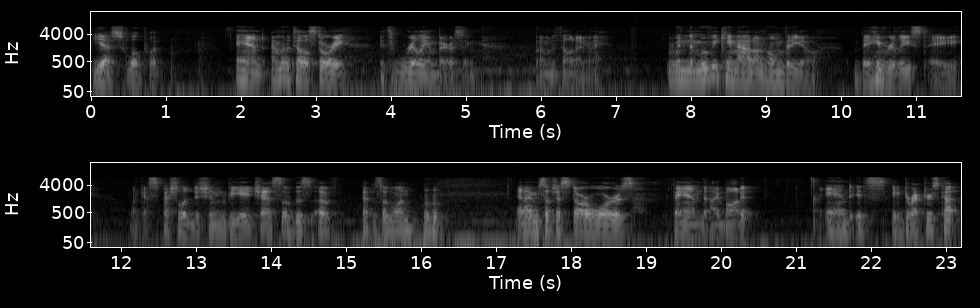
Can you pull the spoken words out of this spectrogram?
Yes, well put. And I'm going to tell a story. It's really embarrassing, but I'm going to tell it anyway. When the movie came out on home video, they released a like a special edition VHS of this of episode 1 hmm and I'm such a Star Wars fan that I bought it. And it's a director's cut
